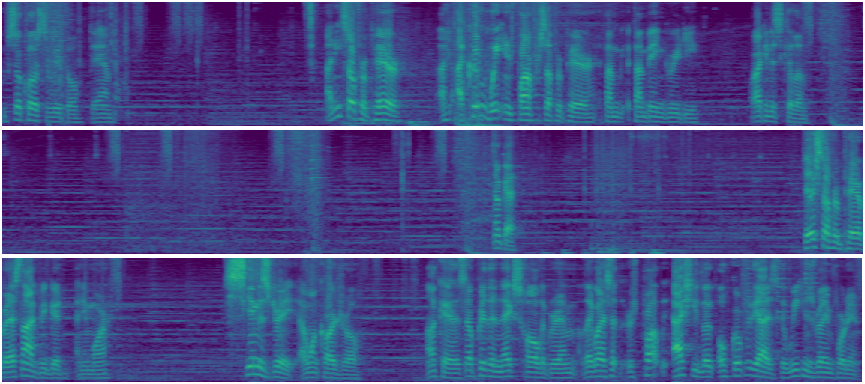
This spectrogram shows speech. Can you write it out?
I'm so close to lethal. Damn. I need self-repair. I, I couldn't wait and farm for self-repair if I'm if I'm being greedy. Or I can just kill him. Okay. There's self-repair, but that's not gonna be good anymore. Skim is great. I want card draw. Okay, let's upgrade the next hologram. Like what I said, there's probably actually look. Oh, go for the eyes. The weekend is really important.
